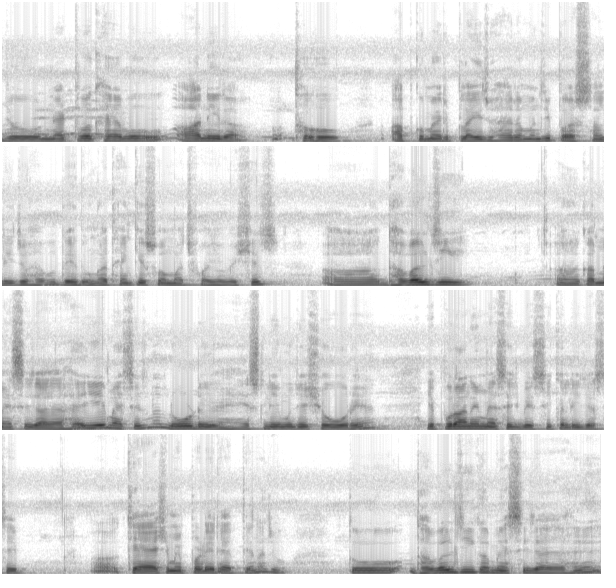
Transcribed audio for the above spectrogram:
जो नेटवर्क है वो आ नहीं रहा तो आपको मैं रिप्लाई जो है रमन जी पर्सनली जो है वो दे दूँगा। Thank you so much for your wishes Dhaval ji का मैसेज आया है। ये मैसेज ना लोड हुए हैं, इसलिए मुझे शो हो रहे हैं। ये पुराने मैसेज बेसिकली जैसे कैश में पड़े रहते हैं ना जो। तो धवल जी का मैसेज आया है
